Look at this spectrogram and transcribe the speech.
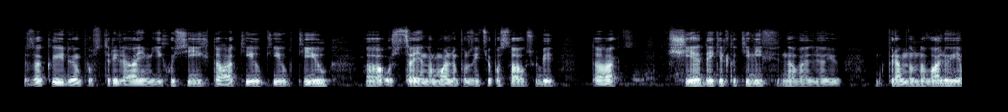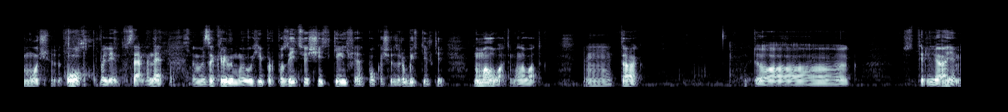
Закидуємо, постріляємо їх усіх. Так, кіл, кіл, кіл. А, ось це я нормальну позицію поставив собі. Так. Ще декілька кілів навалюю. Прям ну навалює мощно. Ох, блін, все, мене закрили мою гіперпозицію. 6 кілів я поки що зробив тільки. Ну, маловато, маловато. Так. Так. Стріляємо.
